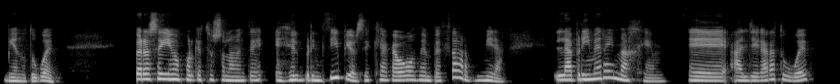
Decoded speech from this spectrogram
viendo tu web. Pero seguimos porque esto solamente es el principio, si es que acabamos de empezar. Mira, la primera imagen eh, al llegar a tu web,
